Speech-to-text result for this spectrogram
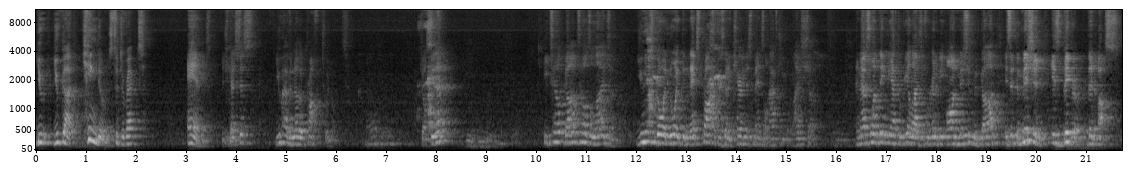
You, you've got kingdoms to direct. And, did you catch this? You have another prophet to anoint. Did y'all see that? He tell, God tells Elijah, you need to go anoint the next prophet who's going to carry this mantle after you, Elisha. And that's one thing we have to realize if we're going to be on mission with God, is that the mission is bigger than us.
